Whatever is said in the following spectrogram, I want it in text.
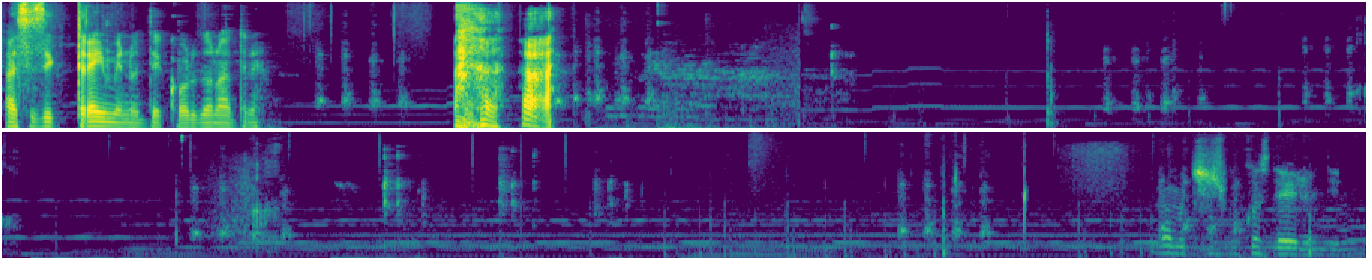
Hai să zic 3 minute coordonatele. Mamă, 5 bucăți de aer în din.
